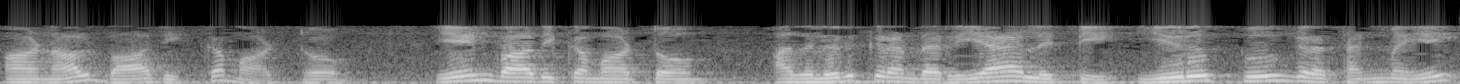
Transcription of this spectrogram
ஆனால் பாதிக்க மாட்டோம். ஏன் பாதிக்க மாட்டோம்? அதில் இருக்கிற அந்த ரியாலிட்டி இருப்புங்கிற தன்மையை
